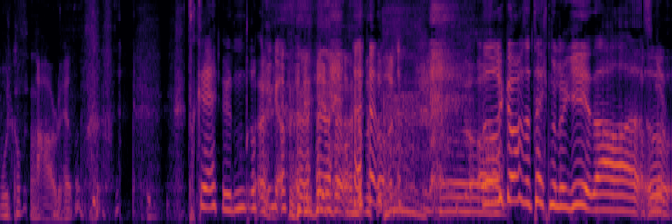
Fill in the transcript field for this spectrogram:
Hvor kom, er du hen? 300 år gammel. Når det kommer til teknologi, da Altså, når,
